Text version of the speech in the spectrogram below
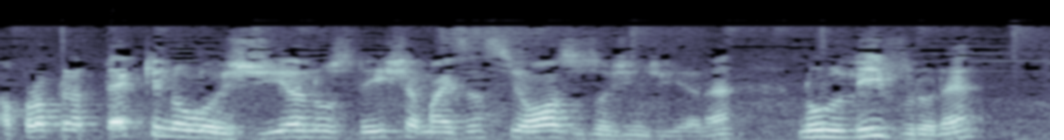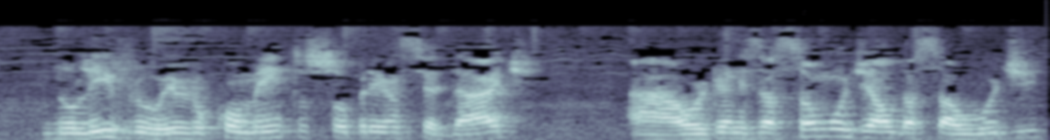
a própria tecnologia nos deixa mais ansiosos hoje em dia, né? No livro, né? No livro eu comento sobre ansiedade. A Organização Mundial da Saúde,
